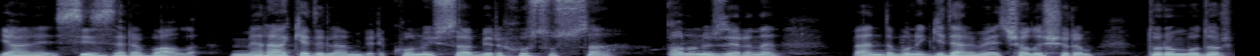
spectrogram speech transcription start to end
yani sizlere bağlı. Merak edilen bir konuysa bir husussa onun üzerine ben de bunu gidermeye çalışırım. Durum budur.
